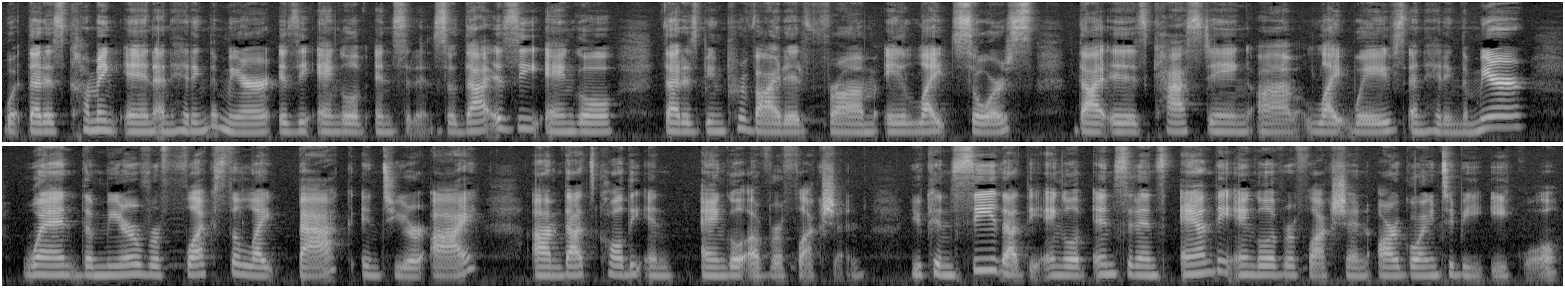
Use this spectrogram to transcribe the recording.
what that is coming in and hitting the mirror is the angle of incidence. So that is the angle that is being provided from a light source that is casting um, light waves and hitting the mirror. When the mirror reflects the light back into your eye um, that's called the angle of reflection. You can see that the angle of incidence and the angle of reflection are going to be equal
